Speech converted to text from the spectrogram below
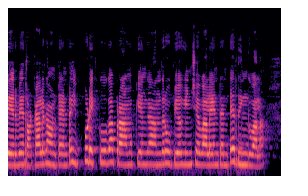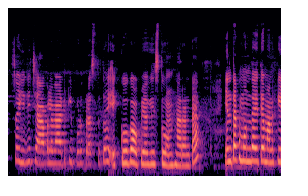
వేరు వేరు రకాలుగా ఉంటాయంట. ఇప్పుడు ఎక్కువగా ప్రాముఖ్యంగా అందరూ ఉపయోగించే వల ఏంటంటే రింగ్ వల. సో ఇది చేపల వేటకి ఇప్పుడు ప్రస్తుతం ఎక్కువగా ఉపయోగిస్తూ ఉంటున్నారంట. ఇంతకు ముందు అయితే మనకి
